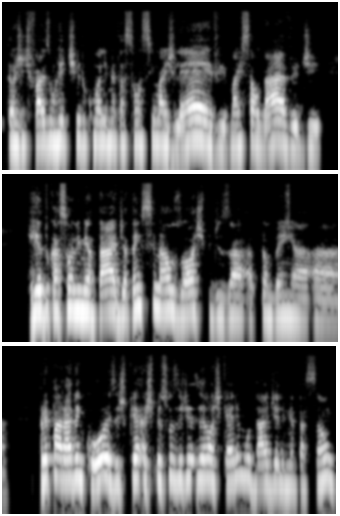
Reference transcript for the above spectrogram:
Então a gente faz um retiro com uma alimentação assim mais leve, mais saudável, de reeducação alimentar, de até ensinar os hóspedes a, a também a, a, prepararem coisas, porque as pessoas às vezes elas querem mudar de alimentação,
